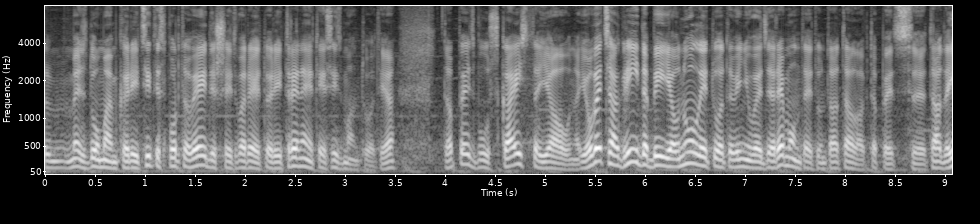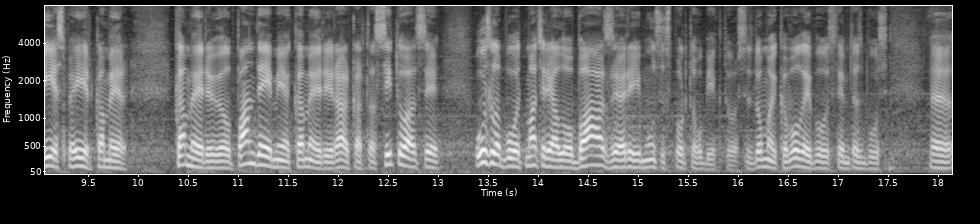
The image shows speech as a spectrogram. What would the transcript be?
mēs domājam, ka arī citi sporta veidi šeit varētu arī trenēties, izmantot. Jā. Tāpēc būs skaista jauna. Jo vecā grīda bija jau nolietota, viņu vajadzēja remontēt un tā tālāk. Tāpēc eh, tāda iespēja ir, kamēr, kamēr ir vēl pandēmija, kamēr ir ārkārtās situācija, uzlabot materiālo bāzi arī mūsu sporta objektos. Es domāju, ka volejbolistiem tas būs eh,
